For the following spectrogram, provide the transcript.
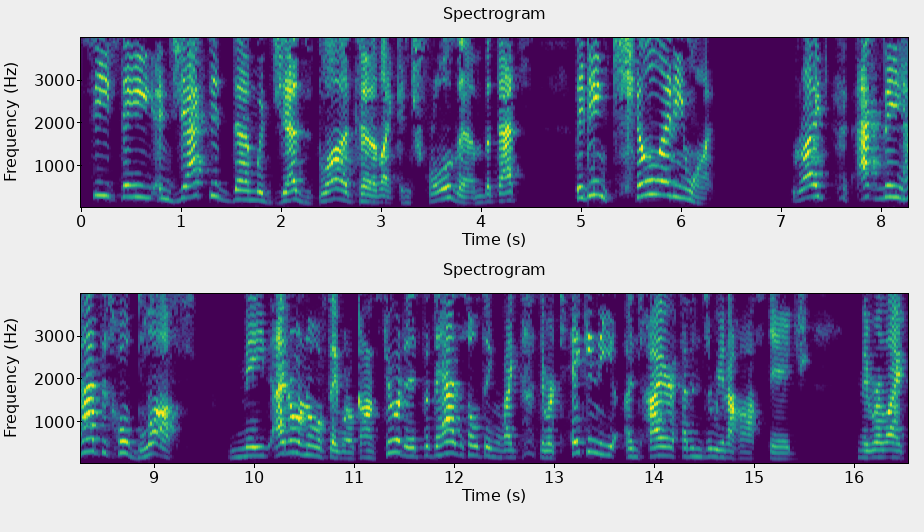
See, they injected them with Jed's blood to like control them, but that's they didn't kill anyone, right? Act, they had this whole bluff made. I don't know if they would have with it, but they had this whole thing like they were taking the entire Heavens Arena hostage. And they were like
